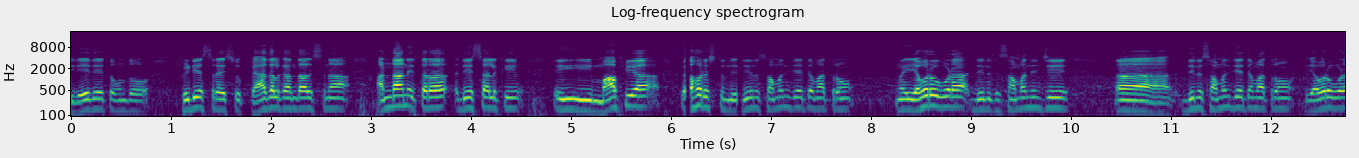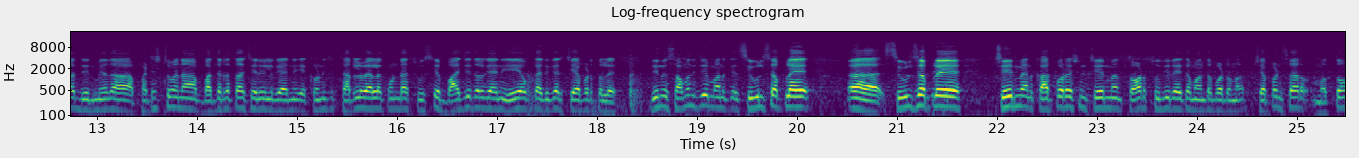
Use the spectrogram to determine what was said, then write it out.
ఇది ఏదైతే ఉందో పీడిఎస్ రైస్ పేదలకు అందాల్సిన అండాన్ని ఇతర దేశాలకి ఈ మాఫియా వ్యవహరిస్తుంది. దీనికి సంబంధించి అయితే మాత్రం ఎవరు కూడా దీనికి సంబంధించి దీనికి సంబంధించి అయితే మాత్రం ఎవరు కూడా దీని మీద పటిష్టమైన భద్రతా చర్యలు కానీ ఎక్కడి నుంచి తరలి వెళ్ళకుండా చూసే బాధ్యతలు కానీ ఏ ఒక్క అధికారి చేపడతలేదు దీనికి సంబంధించి మనకి civil supply civil supply chairman corporation chairman Thota Sudheer అయితే మనతో పాటు ఉన్నారు. చెప్పండి సార్ మొత్తం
